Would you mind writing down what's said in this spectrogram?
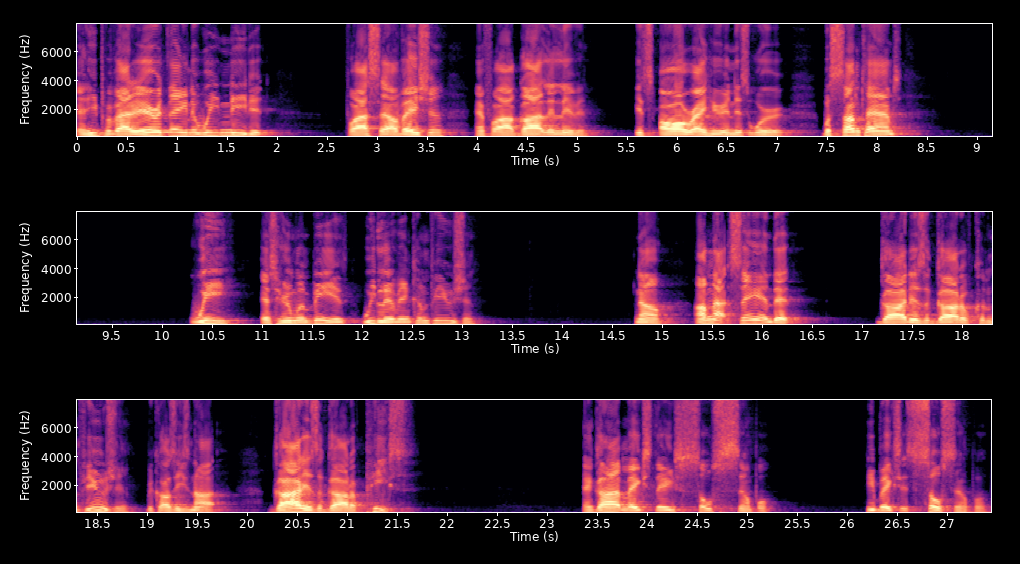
and He provided everything that we needed for our salvation and for our godly living. It's all right here in this word. But sometimes we, as human beings, we live in confusion. Now, I'm not saying that God is a God of confusion because He's not. God is a God of peace. And God makes things so simple. He makes it so simple.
